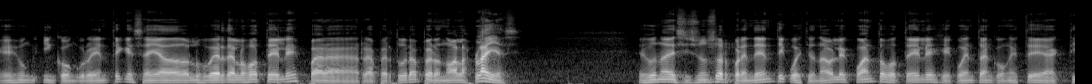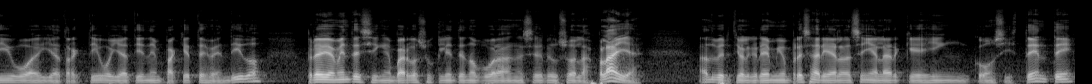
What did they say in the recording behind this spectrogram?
es un incongruente que se haya dado luz verde a los hoteles para reapertura, pero no a las playas. Es una decisión sorprendente y cuestionable cuántos hoteles que cuentan con este activo y atractivo ya tienen paquetes vendidos. Previamente, sin embargo, sus clientes no podrán hacer uso de las playas. Advirtió el gremio empresarial al señalar que es inconsistente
